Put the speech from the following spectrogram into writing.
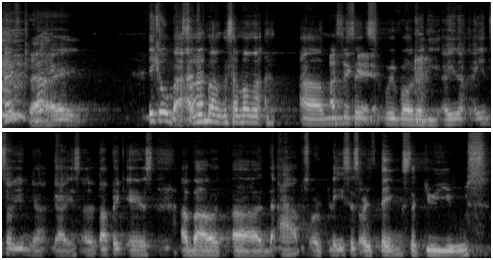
I've tried. Ikaw ba? Ano Saan? bang sa mga um Ah, sige. since we've already ayun, na- ayun so yun nga guys our topic is about uh the apps or places or things that you use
